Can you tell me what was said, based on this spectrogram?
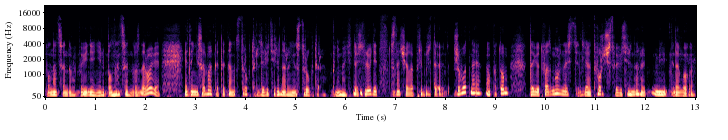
полноценного поведения или полноценного здоровья, это не собака, это конструктор для ветеринара-инструктора, понимаете? То есть люди сначала приобретают животное, а потом дают возможность для творчества ветеринара и педагога.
